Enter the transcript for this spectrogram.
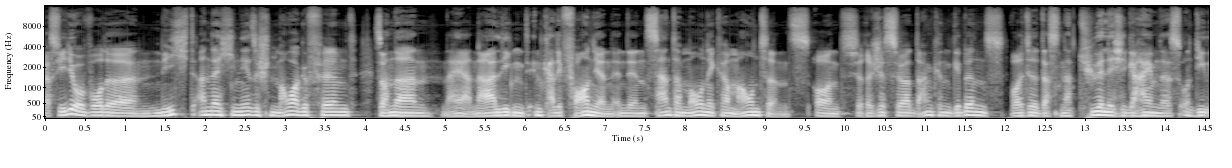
Das Video wurde nicht an der chinesischen Mauer gefilmt, sondern, naja, naheliegend in Kalifornien, in den Santa Monica Mountains. Und Regisseur Duncan Gibbons wollte das natürliche Geheimnis und die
